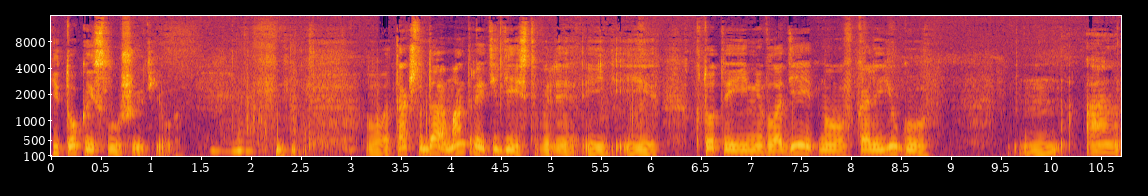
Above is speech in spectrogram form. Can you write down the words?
и только и слушают его. Вот. Так что да, мантры эти действовали, и, и кто-то ими владеет, но в Кали-Югу, а,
